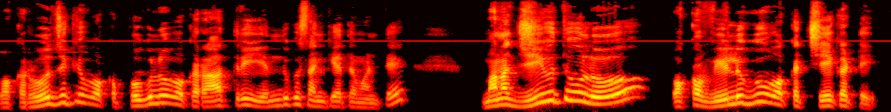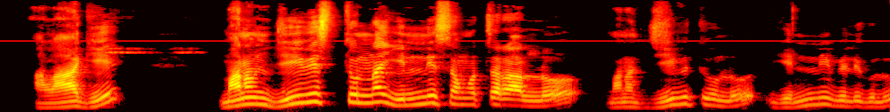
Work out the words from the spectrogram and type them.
ఒక రోజుకి ఒక పొగులు ఒక రాత్రి ఎందుకు సంకేతం అంటే మన జీవితంలో ఒక వెలుగు ఒక చీకటి అలాగే మనం జీవిస్తున్న ఎన్ని సంవత్సరాల్లో మన జీవితంలో ఎన్ని వెలుగులు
